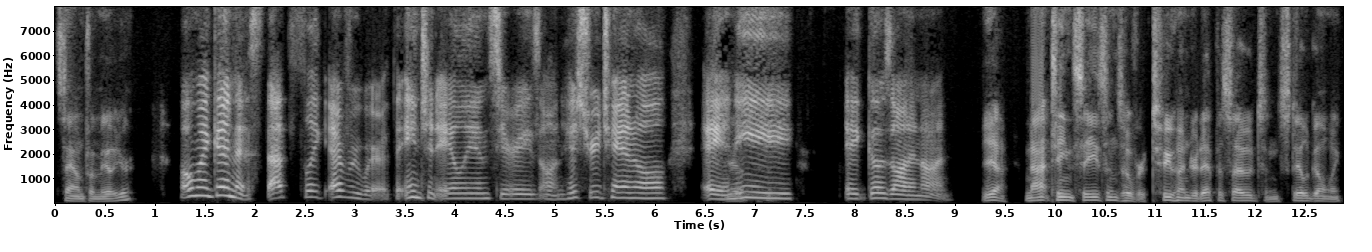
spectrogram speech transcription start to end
Sound familiar? Oh my goodness, that's like everywhere. The Ancient Alien series on History Channel, A&E, it goes on and on. Yeah, 19 seasons, over 200 episodes, and still going.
